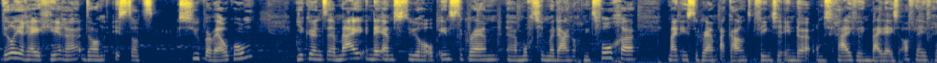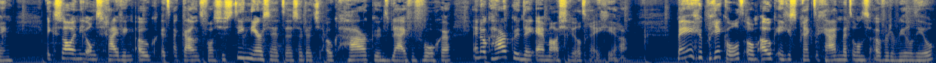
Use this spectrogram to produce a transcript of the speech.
Wil je reageren, dan is dat super welkom. Je kunt mij een DM sturen op Instagram, mocht je me daar nog niet volgen. Mijn Instagram-account vind je in de omschrijving bij deze aflevering. Ik zal in die omschrijving ook het account van Justine neerzetten, zodat je ook haar kunt blijven volgen en ook haar kunt DM'en als je wilt reageren. Ben je geprikkeld om ook in gesprek te gaan met ons over de Real Deal?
